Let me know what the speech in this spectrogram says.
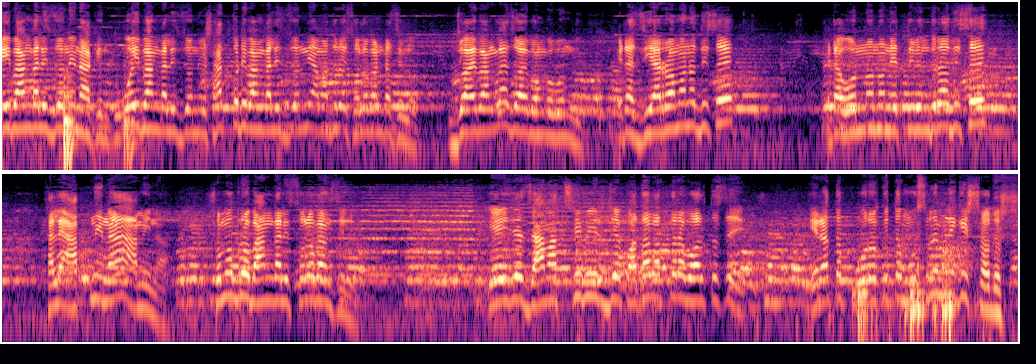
এই বাঙালির জন্য না কিন্তু, ওই বাঙালির জন্য, সাত কোটি বাঙালির জন্য আমাদের ওই স্লোগানটা ছিল, জয় বাংলা, জয় বঙ্গবন্ধু। এটা জিয়ার রহমানও দিছে, এটা অন্য অন্য নেতৃবৃন্দরাও দিছে। খালি আপনি না, আমি না। সমগ্র বাঙালির স্লোগান ছিল। এই যে জামাত শিবির যে কথাবার্তা বলতেছে, এরা তো প্রকৃত মুসলিম লীগের সদস্য।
